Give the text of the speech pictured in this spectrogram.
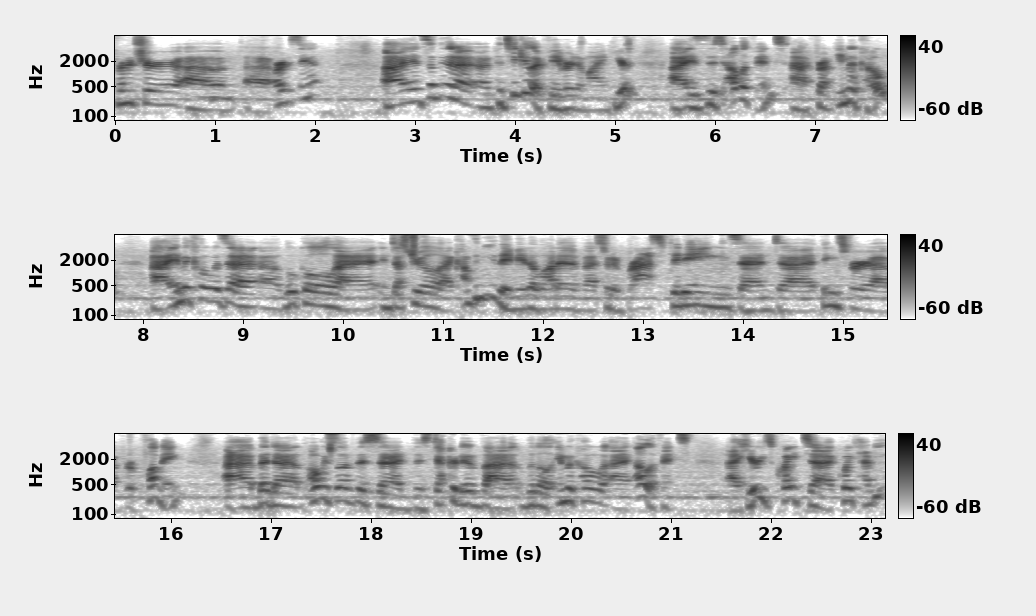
furniture uh, artisan, uh, and something that a, a particular favorite of mine here uh, is this elephant uh, from Imico. Uh, Imico was a, a local uh, industrial uh, company. They made a lot of uh, sort of brass fittings and uh, things for uh, for plumbing. Uh, but uh, always love this uh, this decorative uh, little Imico uh, elephant. Uh, here he's quite uh, quite heavy.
